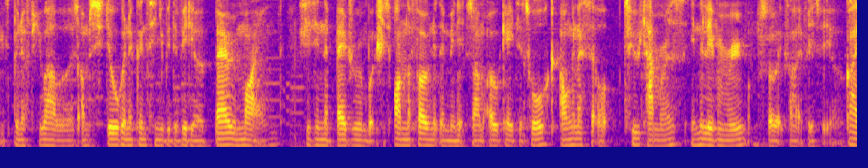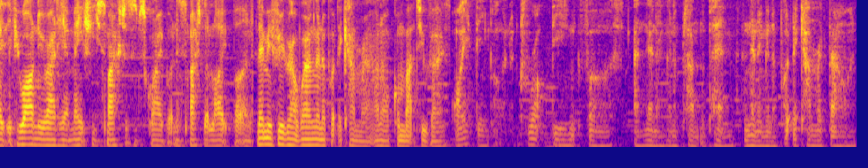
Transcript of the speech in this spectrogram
it's been a few hours I'm still gonna continue with the video bear in mind she's in the bedroom but she's on the phone at the minute so I'm okay to talk I'm gonna set up two cameras in the living room I'm so excited for this video guys if you are new around here make sure you smash the subscribe button and smash the like button let me figure out where I'm gonna put the camera and I'll come back to you guys I think I'm gonna drop the ink first and then I'm gonna plant the pen and then I'm gonna put the camera down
